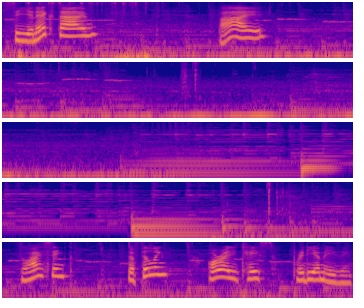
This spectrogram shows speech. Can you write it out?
See you next time. Bye. So I think the filling already tastes pretty amazing.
